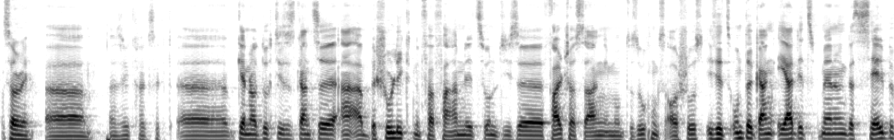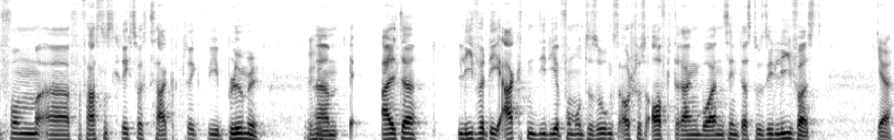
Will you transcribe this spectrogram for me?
sorry, äh, was habe ich gerade gesagt, äh, genau, durch dieses ganze äh, Beschuldigtenverfahren jetzt und diese Falschaussagen im Untersuchungsausschuss ist jetzt Untergang. Er hat jetzt Meinung dasselbe vom äh, Verfassungsgerichtshof gesagt gekriegt wie Blümel. Ähm, Alter, liefer die Akten, die dir vom Untersuchungsausschuss aufgetragen worden sind, dass du sie lieferst. Ja.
